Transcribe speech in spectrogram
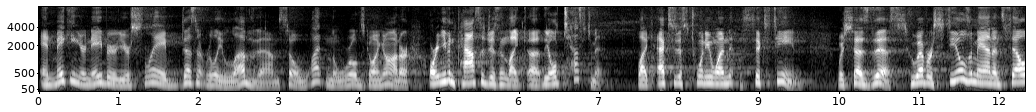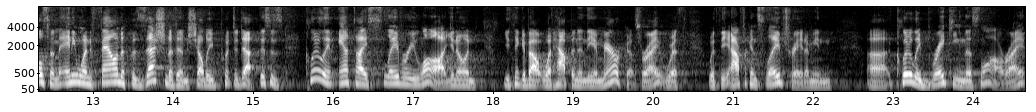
and making your neighbor your slave doesn't really love them. So, what in the world's going on? Or, or even passages in like uh, the Old Testament, like Exodus 21 16, which says this Whoever steals a man and sells him, anyone found in possession of him shall be put to death. This is clearly an anti slavery law, you know, and you think about what happened in the Americas, right, with, with the African slave trade. I mean, uh, clearly breaking this law, right?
